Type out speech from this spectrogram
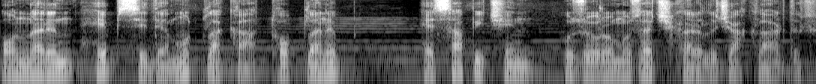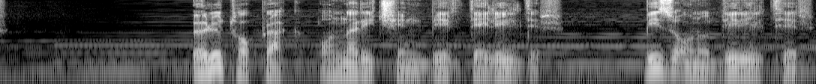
Onların hepsi de mutlaka toplanıp hesap için huzurumuza çıkarılacaklardır. Ölü toprak onlar için bir delildir. Biz onu diriltir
